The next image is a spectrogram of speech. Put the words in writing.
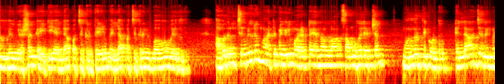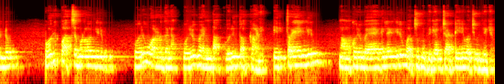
നമ്മൾ വിഷം കയറ്റിയ എല്ലാ പച്ചക്കറികളും എല്ലാ പച്ചക്കറി വിഭവങ്ങളും വരുന്നത്. അപ്പോൾ അതിൽ ചെറിയൊരു മാറ്റമെങ്കിലും വരട്ടെ എന്നുള്ള സമൂഹ ലക്ഷ്യം മുൻനിർത്തിക്കൊണ്ട് എല്ലാ ജനങ്ങളിലും ഒരു പച്ചമുളകെങ്കിലും ഒരു വഴുതന ഒരു വെണ്ട ഒരു തക്കാളി ഇത്രയെങ്കിലും നമുക്കൊരു ബാഗിലെങ്കിലും വച്ചു പിടിപ്പിക്കാം ചട്ടിയിൽ വച്ചു പിടിപ്പിക്കാം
